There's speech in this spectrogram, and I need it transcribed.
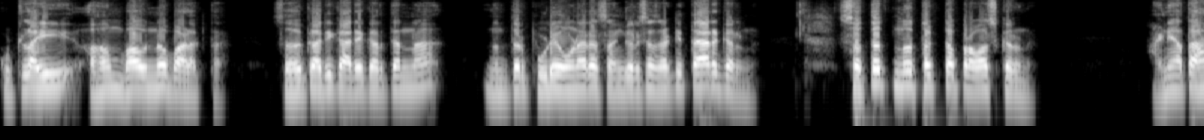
कुठलाही अहमभाव न बाळगता सहकारी कार्यकर्त्यांना नंतर पुढे होणाऱ्या संघर्षासाठी तयार करणं. सतत न थकता प्रवास करणं. आणि आता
